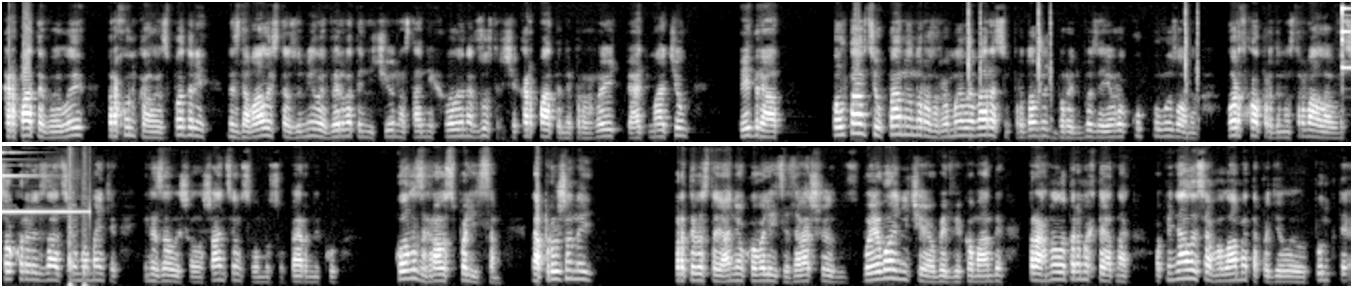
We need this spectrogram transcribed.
Карпати вели але господарі не здавались та зуміли вирвати нічию на останніх хвилинах зустрічі. Карпати не програють 5 матчів підряд. Полтавці впевнено розгромили Верес і продовжують боротьбу за Єврокубкову зону. Ворскла продемонструвала високу реалізацію моментів і не залишила шансів своєму супернику. Колес грав з Поліссям. Напружений протистояння у коваліці. Завершує з бойової нічої обидві команди, прагнули перемогти, однак опінялися голами та поділили пункти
